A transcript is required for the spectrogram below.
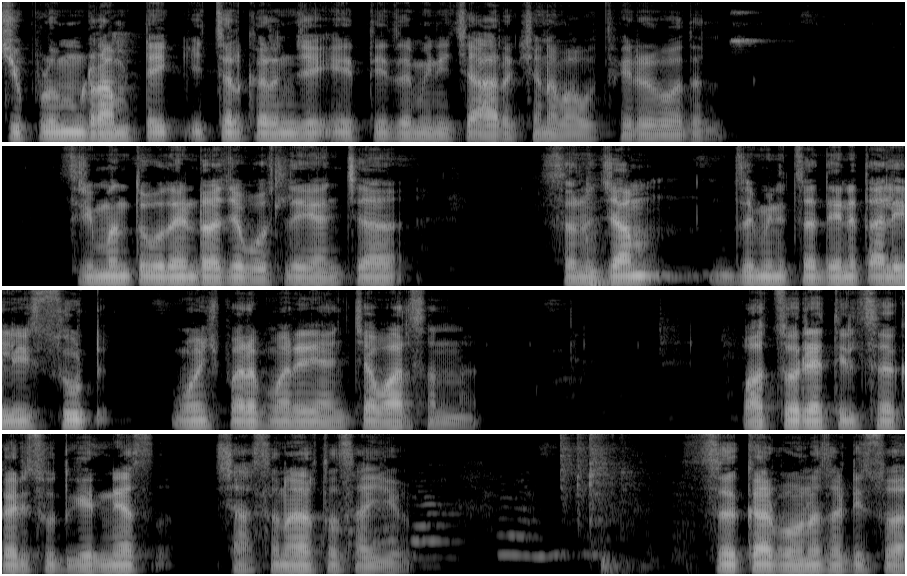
चिपळूण रामटेक इचलकरंजे येथे जमिनीच्या आरक्षणाबाबत फेरबदल. श्रीमंत उदयनराजे भोसले यांच्या सरंजाम जमिनीचा देण्यात आलेली सूट वंश परंपरे यांच्या वारसांना पाचोऱ्यातील सहकारी सूतगिरण्यास शासनार्थ सहाय्य. सहकार भवनासाठी स्वा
